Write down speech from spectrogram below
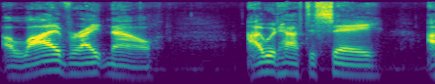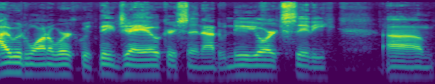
alive right now, I would have to say I would want to work with Big Jay Oakerson out of New York City. Um,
